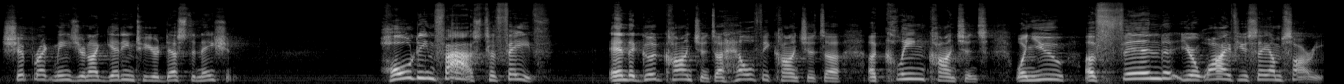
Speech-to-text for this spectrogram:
shipwreck means you're not getting to your destination. Holding fast to faith and a good conscience, a healthy conscience, a, a clean conscience. When you offend your wife, you say, I'm sorry.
